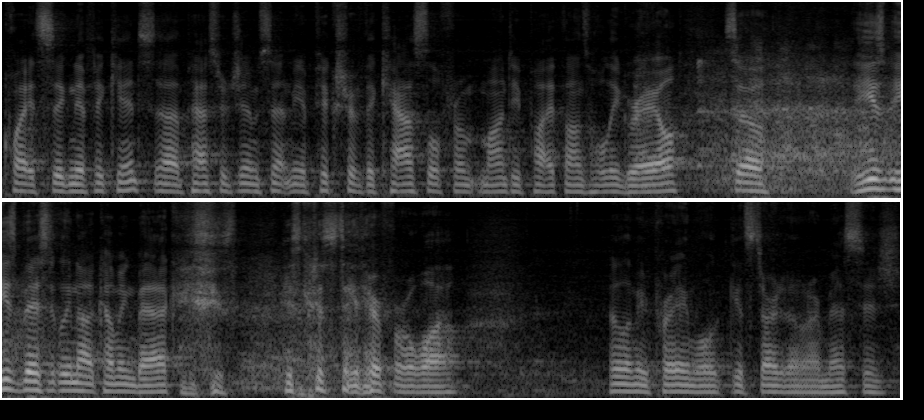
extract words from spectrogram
quite significant. Uh, Pastor Jim sent me a picture of the castle from Monty Python's Holy Grail. So he's, he's basically not coming back. He's, he's going to stay there for a while. So let me pray and we'll get started on our message.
